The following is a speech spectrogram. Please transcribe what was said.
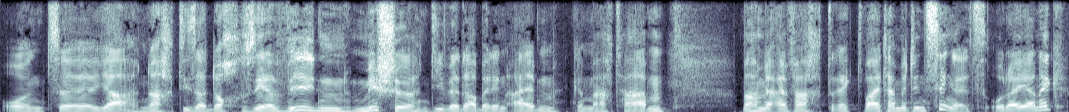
Und äh, ja, nach dieser doch sehr wilden Mische, die wir da bei den Alben gemacht haben, machen wir einfach direkt weiter mit den Singles, oder Yannick?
